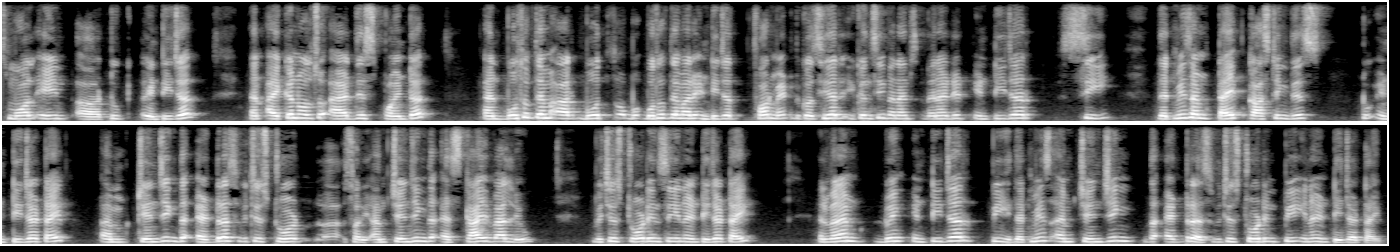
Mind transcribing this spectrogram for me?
small a uh, to integer and I can also add this pointer and both of them are both both of them are integer format because here you can see when I'm when I did integer c that means I'm type casting this to integer type. I'm changing the address which is stored uh, sorry I'm changing the ASCII value which is stored in C in integer type and when I'm doing integer p that means I'm changing the address which is stored in p in an integer type.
